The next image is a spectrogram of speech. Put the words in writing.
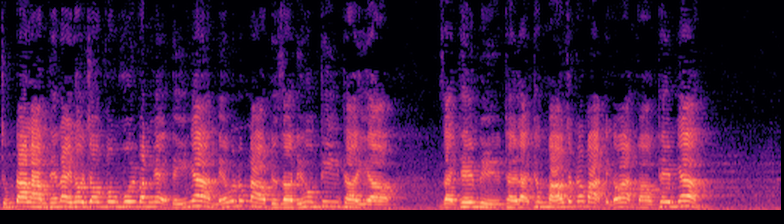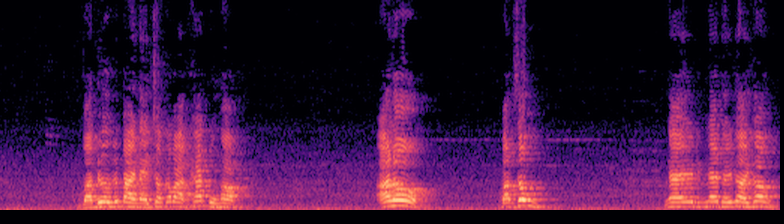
Chúng ta làm thế này thôi cho vui văn nghệ tí nhá. Nếu mà lúc nào từ giờ đến hôm thi thầy uh, dạy thêm thì thầy lại thông báo cho các bạn để các bạn vào học thêm nhá. Và đưa cái bài này cho các bạn khác cùng học. Alo bạn dung. Nghe nghe thấy thầy không?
